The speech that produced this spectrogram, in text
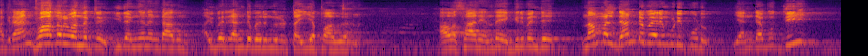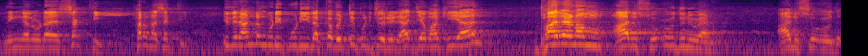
ആ ഗ്രാൻഡ് ഫാദർ വന്നിട്ട് ഇതെങ്ങനെ ഉണ്ടാകും? ഇവർ രണ്ടുപേരും ഒരു ടൈപ്പ് ആവുകയാണ്. അവസാനം എന്താ എഗ്രിമെന്റ് നമ്മൾ രണ്ടുപേരും കൂടി കൂടും. എന്റെ ബുദ്ധി നിങ്ങളുടെ ശക്തി ഭരണശക്തി. ഇത് രണ്ടും കൂടി കൂടി ഇതൊക്കെ വെട്ടിപ്പിടിച്ച് ഒരു രാജ്യമാക്കിയാൽ ഭരണം ആര് സുഹൂദിന് വേണം. ആലു സുഹൂദ്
